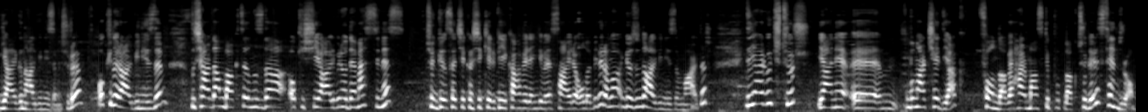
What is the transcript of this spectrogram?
yaygın albinizm türü. Oküler albinizm dışarıdan baktığınızda o kişiye albino demezsiniz. Çünkü saçı, kaşı, kirpiği kahverengi vesaire olabilir ama gözünde albinizm vardır. Diğer üç tür yani e, bunlar çedyak, fonda ve Hermansky putlak türleri sendrom.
